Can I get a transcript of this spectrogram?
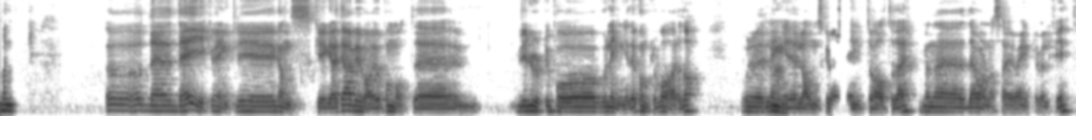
Men og det, det, gikk jo egentlig ganske greit. Ja, vi var jo på en måte Vi lurte jo på hvor lenge det kom til å vare, da. Hvor lenge mm. landet skulle være stengt og alt det der. Men uh, det ordna seg jo egentlig veldig fint.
